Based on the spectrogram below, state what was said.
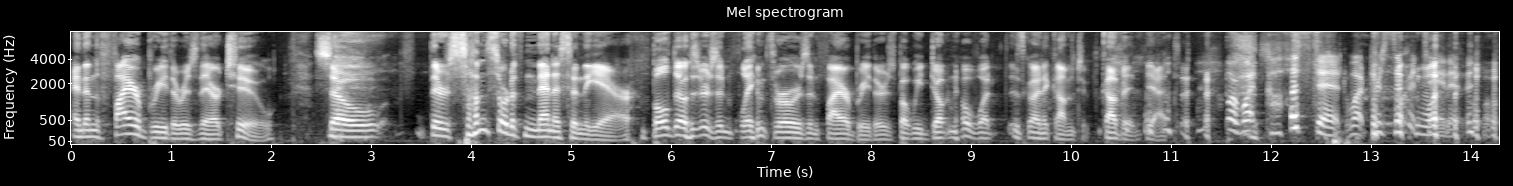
and then the fire breather is there too. So there's some sort of menace in the air bulldozers and flamethrowers and fire breathers, but we don't know what is going to come to come in yet. Or what caused it? What precipitated it? what,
